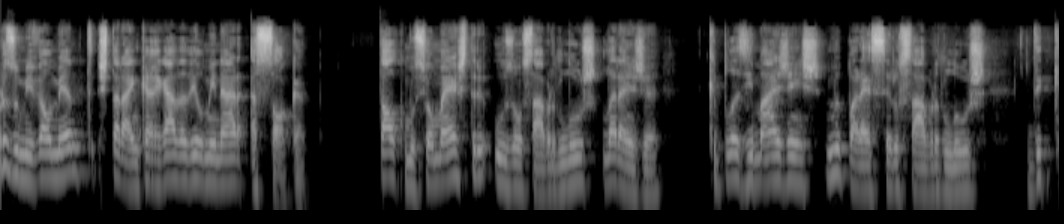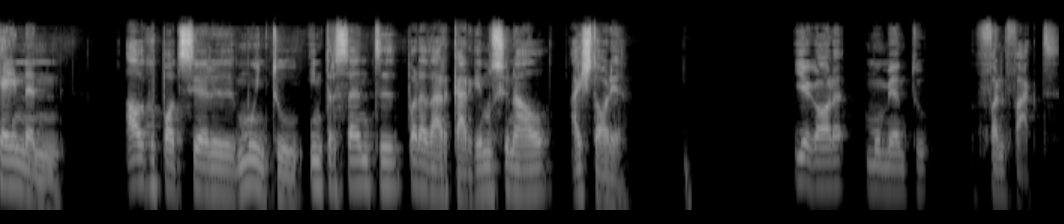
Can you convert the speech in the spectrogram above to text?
presumivelmente estará encarregada de eliminar a Soca. Tal como o seu mestre, usa um sabre de luz laranja, que pelas imagens me parece ser o sabre de luz de Kanan. Algo que pode ser muito interessante para dar carga emocional à história. E agora, momento fun fact.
